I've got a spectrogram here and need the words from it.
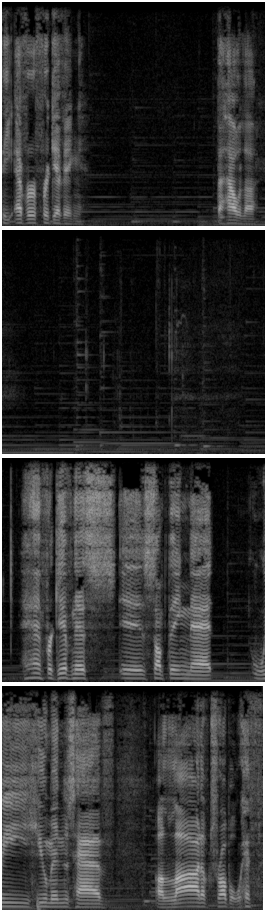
the ever forgiving. Baha'u'llah. And forgiveness is something that we humans have a lot of trouble with.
